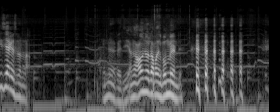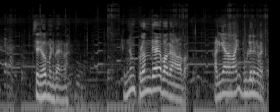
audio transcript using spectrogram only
ஈஸியாக கேஸ் பண்ணலாம். என்ன கஜி அங்கே அவன் சொல்கிற மாதிரி பொம்மை உண்டு சரி ஓப்பன் பண்ணி பாருங்க. இன்னும் குழந்தையாக பார்க்குறாங்களாப்பா. கல்யாணமாகி புள்ளையிலும் கிடக்கு.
